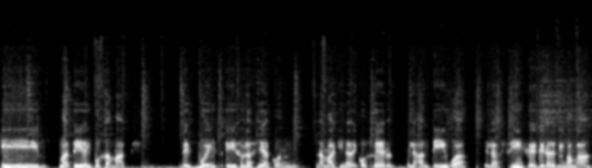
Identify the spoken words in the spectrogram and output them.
y matera y posamate. Después eso lo hacía con la máquina de coser de las antiguas, de la Singe, que era de mi mamá,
